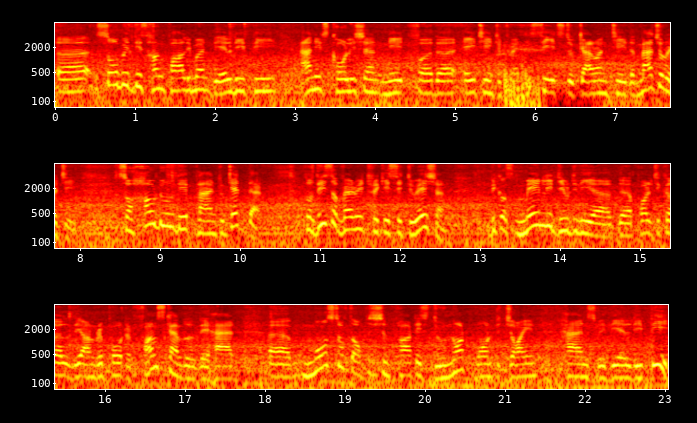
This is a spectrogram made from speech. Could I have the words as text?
Uh, so with this hung parliament, the LDP and its coalition need further 18 to 20 seats to guarantee the majority. So how do they plan to get that? So this is a very tricky situation because mainly due to the, uh, the political, the unreported fund scandal they had, uh, most of the opposition parties do not want to join hands with the LDP.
